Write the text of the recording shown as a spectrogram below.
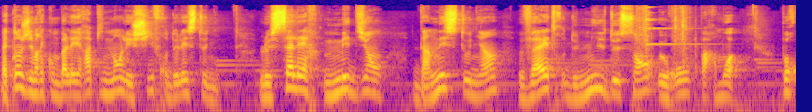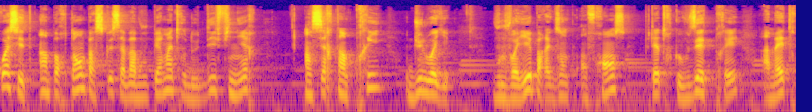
Maintenant, j'aimerais qu'on balaye rapidement les chiffres de l'Estonie. Le salaire médian d'un Estonien va être de 1200 euros par mois. Pourquoi c'est important? Parce que ça va vous permettre de définir un certain prix du loyer. Vous le voyez par exemple en France, peut-être que vous êtes prêt à mettre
